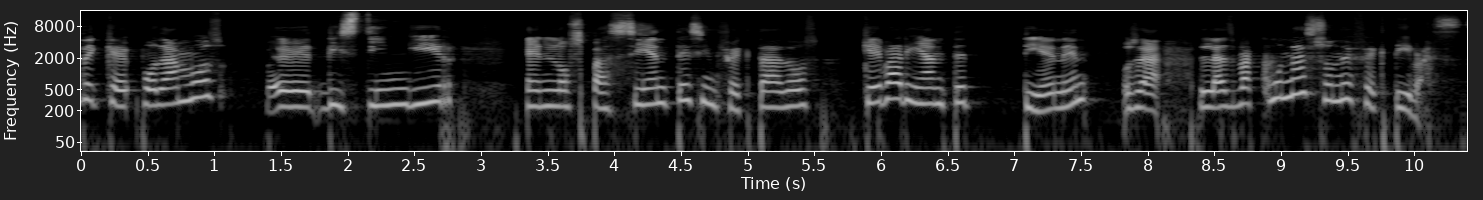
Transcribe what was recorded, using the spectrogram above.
de que podamos eh, distinguir en los pacientes infectados qué variante tienen? O sea, las vacunas son efectivas,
